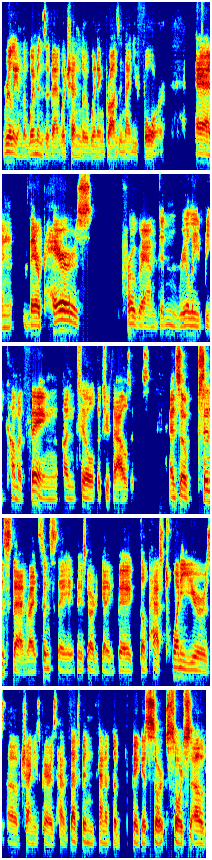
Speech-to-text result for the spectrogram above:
really in the women's event with Chen Lu winning bronze in 94. And their pairs program didn't really become a thing until the 2000s. And so since then, right, since they they started getting big, the past 20 years of Chinese pairs have that's been kind of the biggest sor- source of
